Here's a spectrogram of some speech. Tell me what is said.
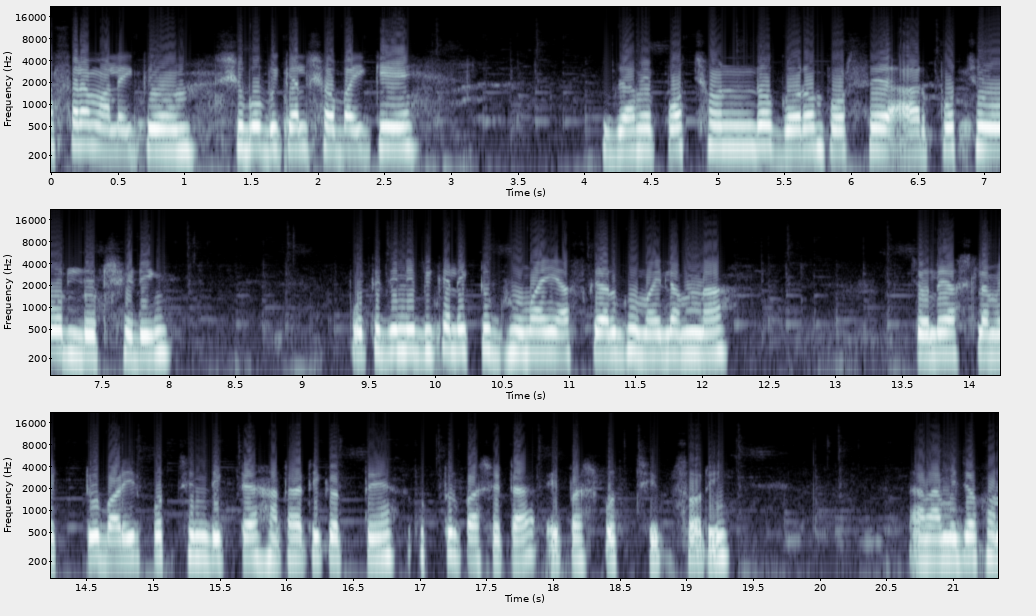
আসসালামু আলাইকুম। শুভ বিকাল সবাইকে। গ্রামে প্রচণ্ড গরম পড়ছে আর প্রচুর লোডশেডিং প্রতিদিনই বিকালে একটু ঘুমাই, আজকে আর ঘুমাইলাম না। চলে আসলাম একটু বাড়ির পশ্চিম দিকটায় হাঁটাহাঁটি করতে, উত্তর পাশেটা এই পাশ পশ্চিম সরি আর আমি যখন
